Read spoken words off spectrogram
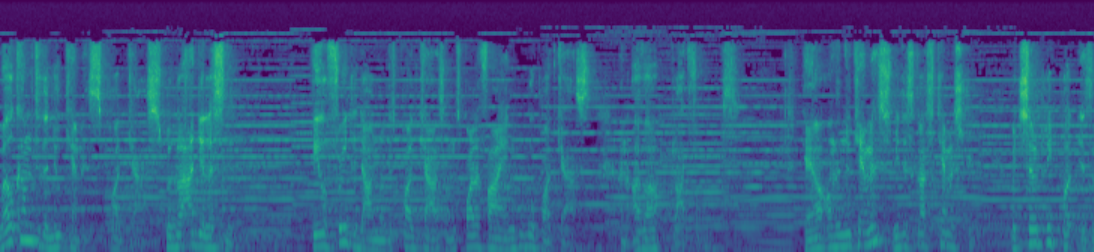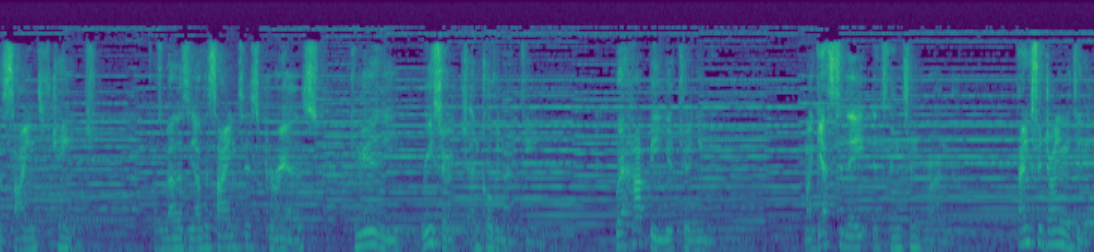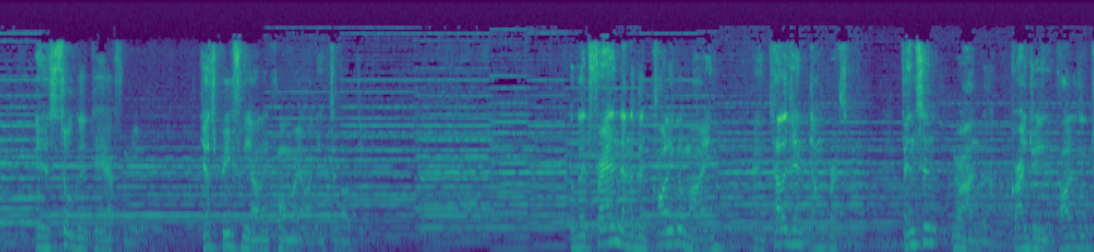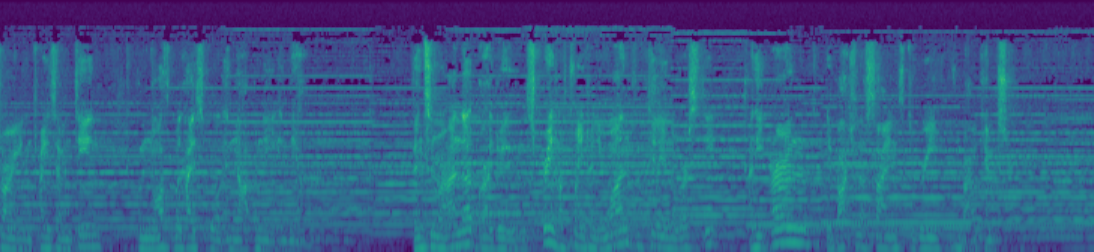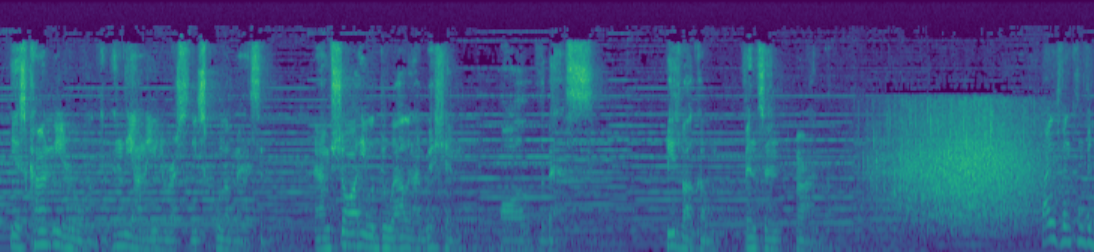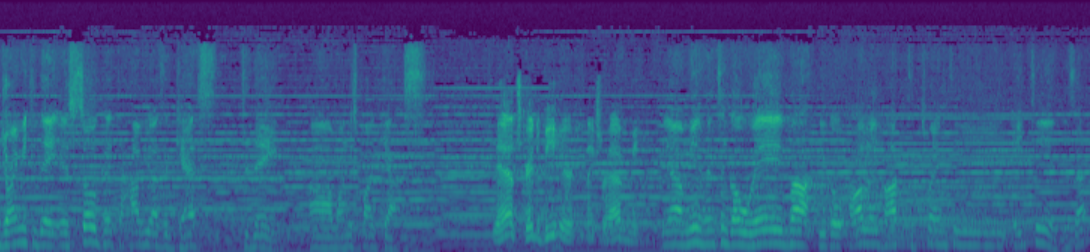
Welcome to the New Chemist podcast. We're glad you're listening. Feel free to download this podcast on Spotify and Google Podcasts and other platforms. Here on the New Chemist, we discuss chemistry, which simply put is the science of change, as well as the other sciences, careers, community, research, and COVID 19. We're happy you're tuning in. My guest today is Vincent Miranda. Thanks for joining me today. It is so good to hear from you. Just briefly, I'll inform my audience about you. A good friend and a good colleague of mine, an intelligent young person, Vincent Miranda graduated valedictorian in 2017 from Northwood High School in Nappanee, Indiana. Vincent Miranda graduated in the spring of 2021 from Taylor University and he earned a Bachelor of Science degree in biochemistry. He is currently enrolled in Indiana University School of Medicine, and I'm sure he will do well, and I wish him all the best. Please welcome Vincent Miranda. Thanks, Vincent, for joining me today. It's so good to have you as a guest today um, on this podcast. Yeah, it's great to be here. Thanks for having me. Yeah, me and Vincent go way back. We go all the way back to 2018. Is that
